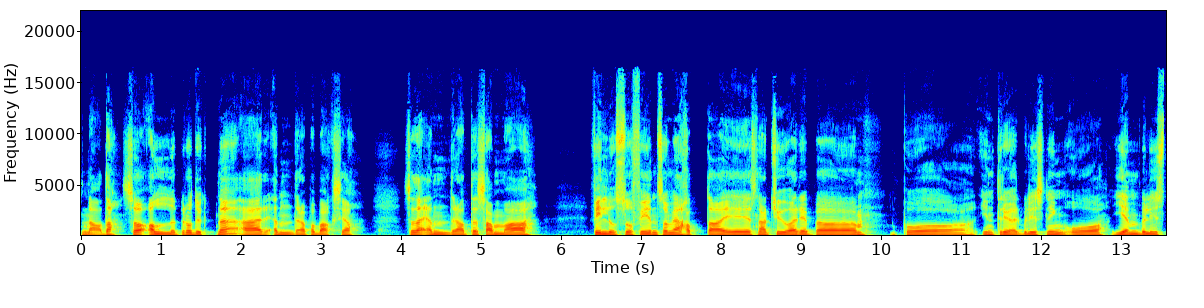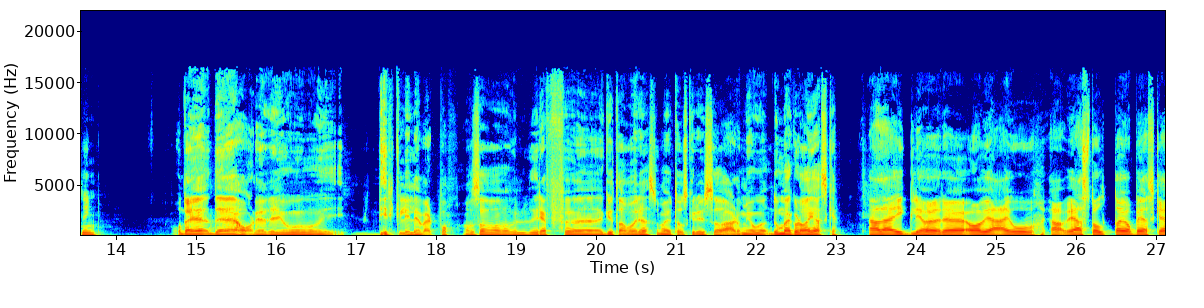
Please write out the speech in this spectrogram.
nada. Så alle produktene er endra på baksida. Så det er endra til samme filosofien som vi har hatt da i snart 20 år på, på interiørbelysning og hjembelysning. Og det, det har dere jo virkelig levert på. Altså, Ref eh, gutta våre som er ute og skrur, så er de jo de er glad i Eske. Ja, det er hyggelig å høre, og vi er jo ja, vi er stolt av å jobbe i Eske.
